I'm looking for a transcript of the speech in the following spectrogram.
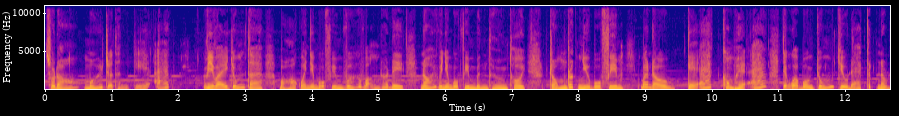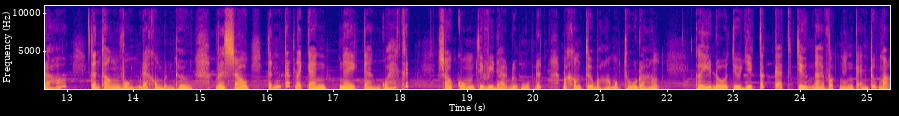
sau đó mới trở thành kẻ ác. Vì vậy chúng ta bỏ qua những bộ phim vớ vẩn đó đi, nói về những bộ phim bình thường thôi. Trong rất nhiều bộ phim, ban đầu kẻ ác không hề ác, chẳng qua bọn chúng chịu đả kích nào đó. Tinh thần vốn đã không bình thường, về sau tính cách lại càng ngày càng quá khích. Sau cùng thì vì đạt được mục đích mà không từ bỏ một thủ đoạn có ý đồ tiêu diệt tất cả các chướng ngại vật ngăn cản trước mặt,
